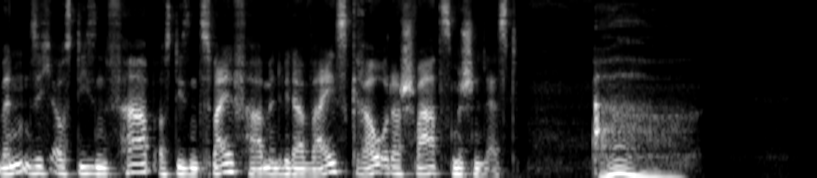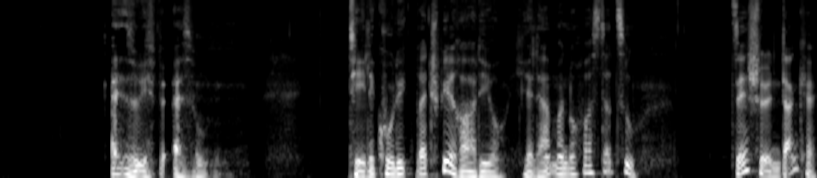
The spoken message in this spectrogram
wenn sich aus diesen Farb, aus diesen zwei Farben entweder weiß, grau oder schwarz mischen lässt. Ah. Also, ich, also Telekolik Brettspielradio. Hier lernt man noch was dazu. Sehr schön, danke.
